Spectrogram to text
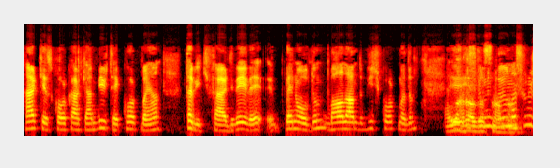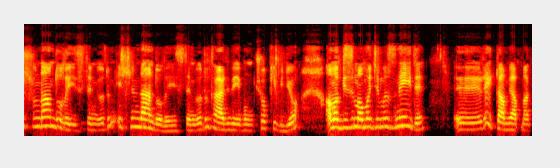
herkes korkarken bir tek korkmayan tabii ki Ferdi Bey ve e, ben oldum. Bağlandım, hiç korkmadım. Allah E, razı olsun duyulmasını şundan dolayı istemiyordum. İşimden dolayı istemiyordum. Ferdi Bey bunu çok iyi biliyor. Ama bizim amacımız neydi? E, reklam yapmak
